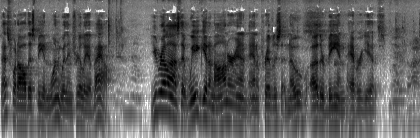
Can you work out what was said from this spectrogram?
that's what all this being one with Him is really about. You realize that we get an honor and, and a privilege that no other being ever gets. Right.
